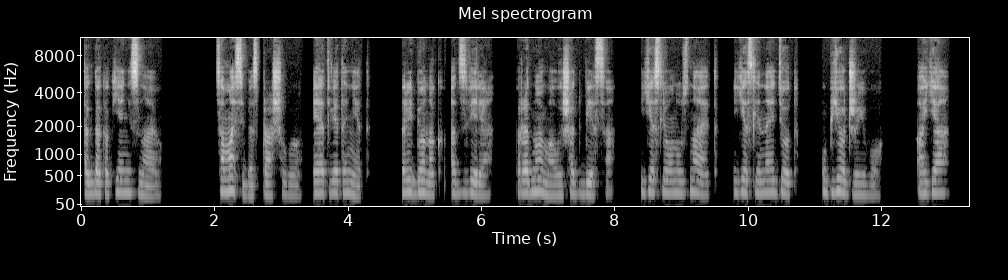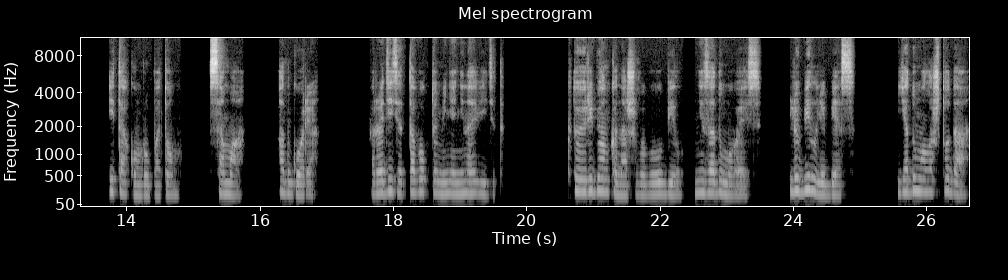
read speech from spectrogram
тогда как я не знаю. Сама себя спрашиваю, и ответа нет. Ребенок от зверя, родной малыш от беса. Если он узнает, если найдет, убьет же его. А я и так умру потом. Сама от горя. Родить от того, кто меня ненавидит. Кто и ребенка нашего бы убил, не задумываясь. Любил ли бес? Я думала, что да.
